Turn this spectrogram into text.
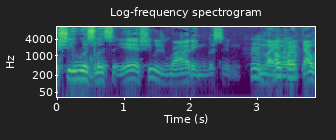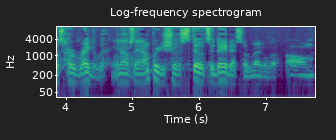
She was listening, yeah, she was riding, listening, mm, like, okay. like that was her regular. You know what I'm saying? I'm pretty sure still today that's her regular. Um,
